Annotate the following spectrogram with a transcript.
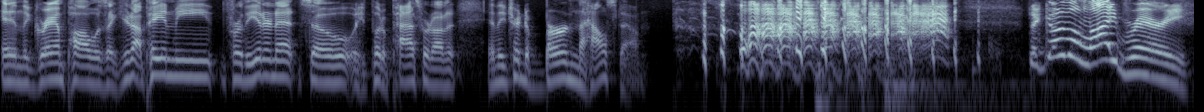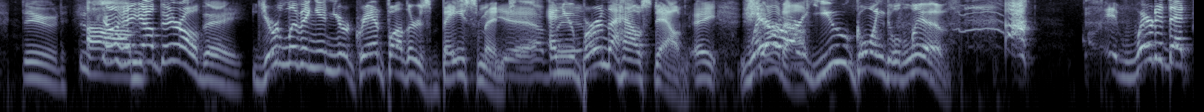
And the grandpa was like, You're not paying me for the internet. So he put a password on it and they tried to burn the house down. it's like, Go to the library. Dude. Just go hang um, out there all day. You're living in your grandfather's basement, Yeah, and you man. burn the house down. Hey, Where shout are out. you going to live? Where did that?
